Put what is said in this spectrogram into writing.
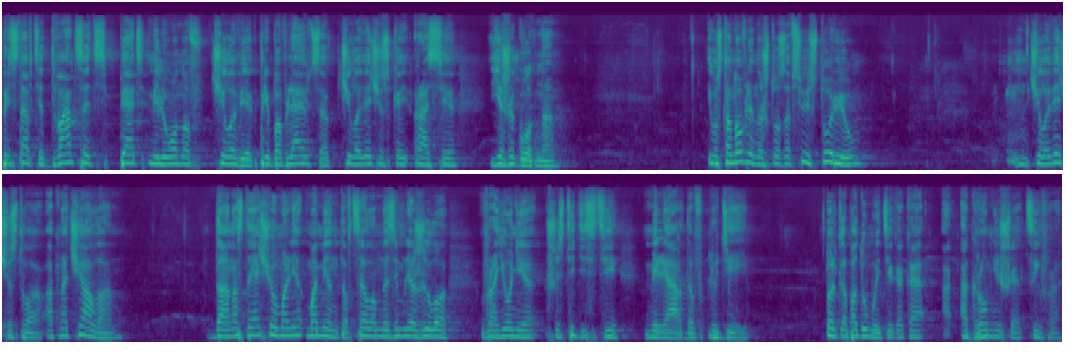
представьте, 25 миллионов человек прибавляются к человеческой расе ежегодно. И установлено, что за всю историю человечества от начала до настоящего момента в целом на Земле жило в районе 60 миллиардов людей. Только подумайте, какая огромнейшая цифра.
